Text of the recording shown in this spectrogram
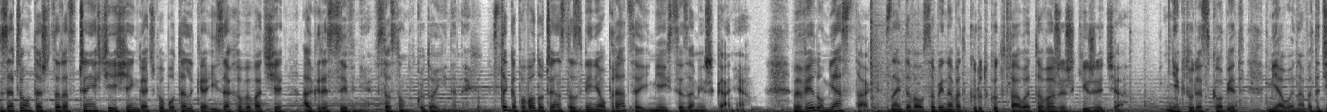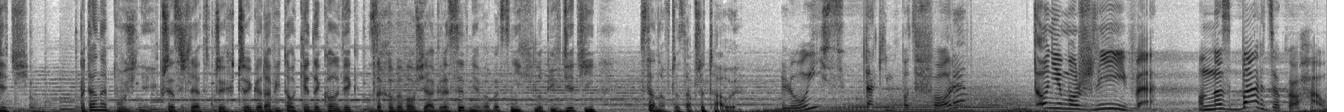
zaczął też coraz częściej sięgać po butelkę i zachowywać się agresywnie w stosunku do innych. Z tego powodu często zmieniał pracę i miejsce zamieszkania. W wielu miastach znajdował sobie nawet krótkotrwałe towarzyszki życia. Niektóre z kobiet miały nawet dzieci. Pytane później przez śledczych, czy Garavito kiedykolwiek zachowywał się agresywnie wobec nich lub ich dzieci, stanowczo zaprzeczały. Luis? Takim potworem? To niemożliwe. On nas bardzo kochał.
